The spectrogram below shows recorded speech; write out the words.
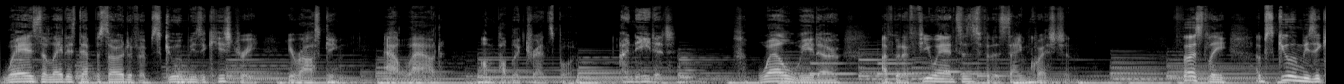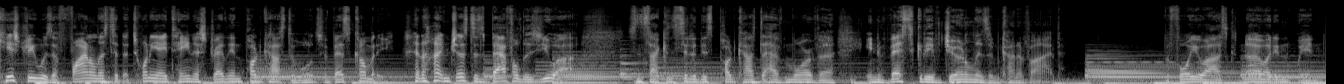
Where's the latest episode of Obscure Music History? You're asking out loud on public transport. I need it. Well, weirdo, I've got a few answers for the same question. Firstly, Obscure Music History was a finalist at the 2018 Australian Podcast Awards for Best Comedy, and I'm just as baffled as you are, since I consider this podcast to have more of a investigative journalism kind of vibe. Before you ask, no, I didn't win,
